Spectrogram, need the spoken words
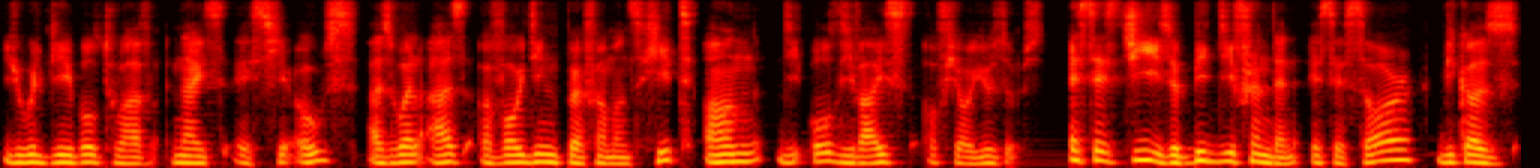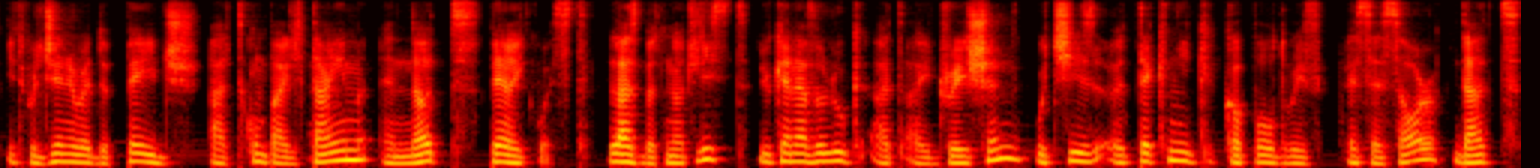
you will be able to have nice SEOs as well as avoiding performance hit on the old device of your users. SSG is a bit different than SSR because it will generate the page at compile time and not per request. Last but not least, you can have a look at hydration, which is a technique coupled with SSR that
